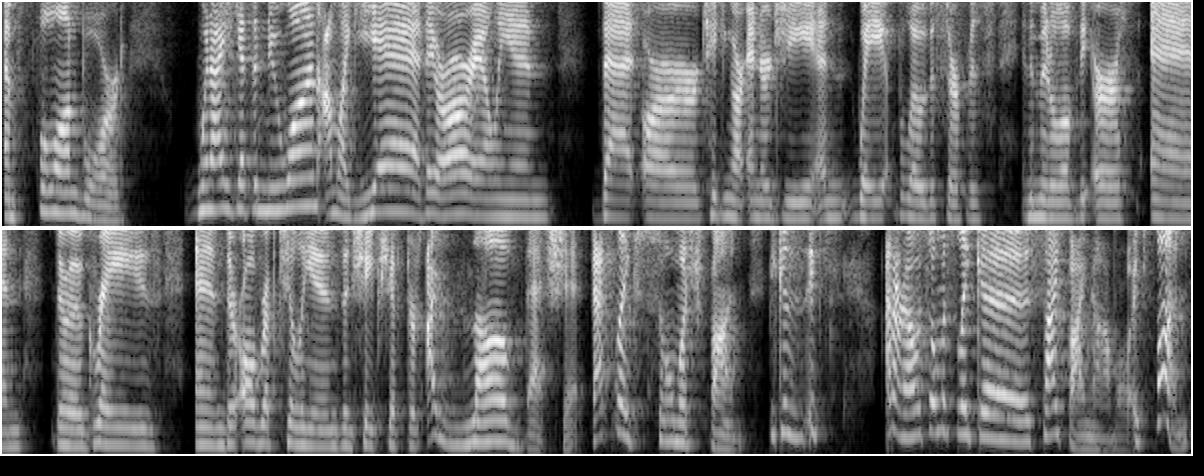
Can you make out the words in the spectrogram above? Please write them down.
am full on board. When I get the new one, I'm like, yeah, there are aliens that are taking our energy and way below the surface in the middle of the earth and the grays and they're all reptilians and shapeshifters. I love that shit. That's like so much fun because it's, I don't know, it's almost like a sci fi novel. It's fun.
